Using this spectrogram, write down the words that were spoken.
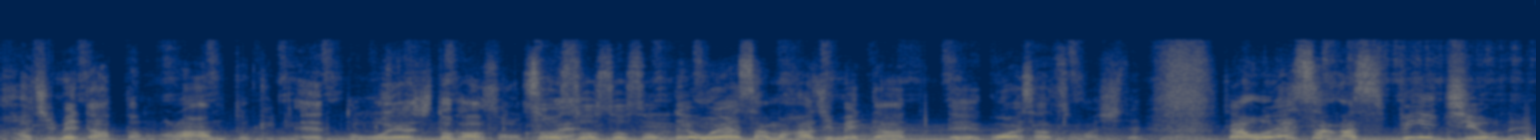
初めて会ったのかなあの時に。えっと親父とかはそうかね。そうそうそうそう。で親父さんも初めて会ってご挨拶とかして。だから親父さんがスピーチをね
